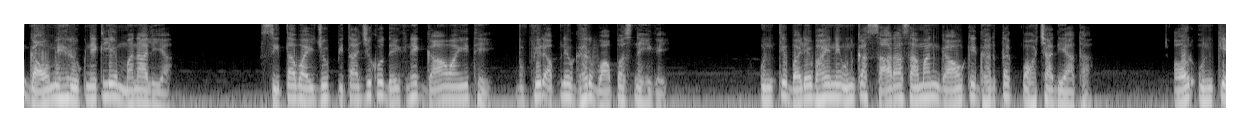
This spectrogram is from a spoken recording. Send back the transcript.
गाँव में ही रुकने के लिए मना लिया। सीताबाई जो पिताजी को देखने गाँव आई थी, वो फिर अपने घर वापस नहीं गई। उनके बड़े भाई ने उनका सारा सामान गाँव के घर तक पहुँचा दिया था। और उनके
